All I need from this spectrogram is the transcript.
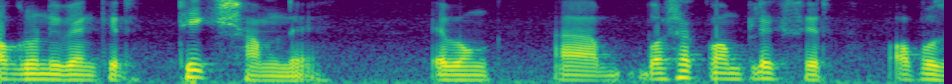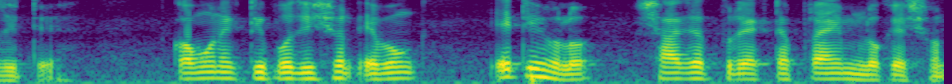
অগ্রণী ব্যাংকের ঠিক সামনে এবং বসাক কমপ্লেক্সের অপোজিটে। কমন একটি পজিশন এবং এটি হলো শাহজাদপুরে একটা প্রাইম লোকেশন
